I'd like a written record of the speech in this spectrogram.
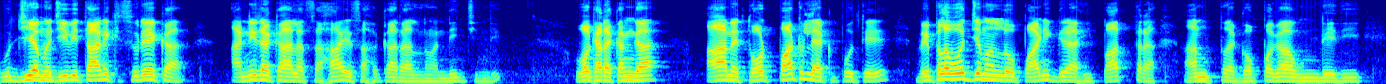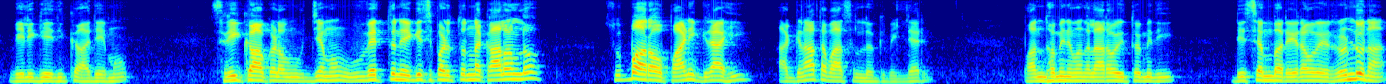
ఉద్యమ జీవితానికి సురేఖ అన్ని రకాల సహాయ సహకారాలను అందించింది. ఒక రకంగా ఆమె తోడ్పాటు లేకపోతే విప్లవోద్యమంలో పాణిగ్రాహి పాత్ర అంత గొప్పగా ఉండేది వెలిగేది కాదేమో. శ్రీకాకుళం ఉద్యమం ఉవ్వెత్తున ఎగిసిపడుతున్న కాలంలో సుబ్బారావు పాణిగ్రాహి అజ్ఞాతవాసంలోకి వెళ్ళారు. పంతొమ్మిది వందల అరవై తొమ్మిది డిసెంబర్ ఇరవై రెండున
